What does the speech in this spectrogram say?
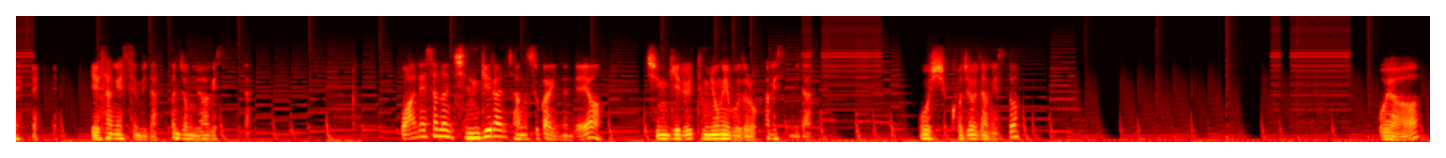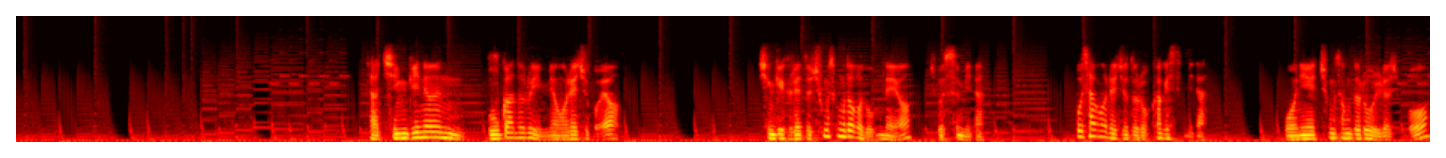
예상했습니다. 선정료하겠습니다. 완에서는 진기란 장수가 있는데요 진기를 등용해 보도록 하겠습니다 오씨 거절당했어? 뭐야? 자, 진기는 무관으로 임명을 해주고요. 진기 그래도 충성도가 높네요. 좋습니다. 포상을 해주도록 하겠습니다. 원희의 충성도를 올려주고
